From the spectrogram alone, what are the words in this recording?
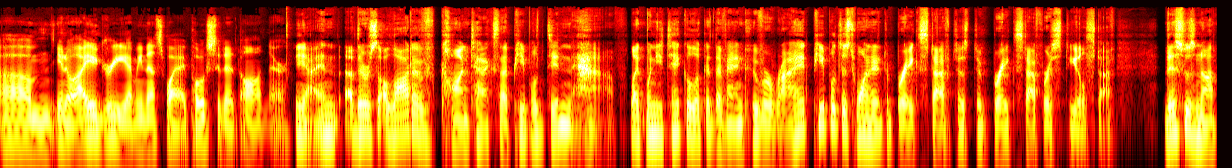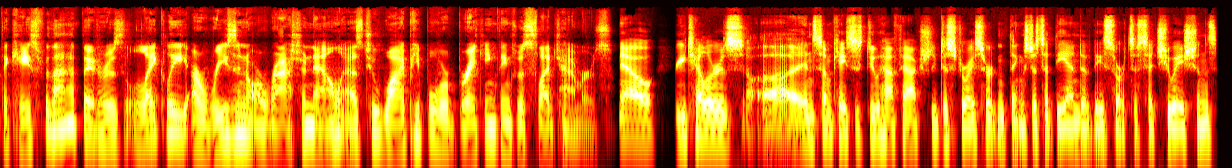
um, you know, I agree. I mean, that's why I posted it on there. Yeah, and uh, there's a lot of context that people didn't have. Like when you take a look at the Vancouver riot, people just wanted to break stuff just to break stuff or steal stuff. This was not the case for that. There was likely a reason or rationale as to why people were breaking things with sledgehammers. Now, retailers, uh, in some cases, do have to actually destroy certain things just at the end of these sorts of situations.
